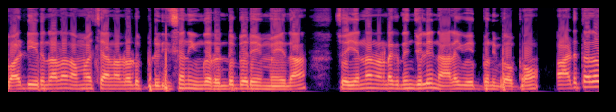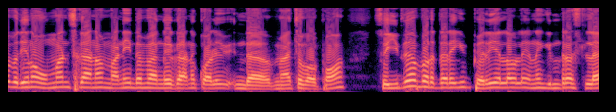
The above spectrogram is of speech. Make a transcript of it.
பட் இருந்தாலும் நம்ம சேனலோட ப்ரிடிக்ஷன் இவங்க ரெண்டு பேருமே தான். ஸோ என்ன நடக்குதுன்னு சொல்லி நாளைக்கு வெயிட் பண்ணி பார்ப்போம். அடுத்ததாக பார்த்தீங்கன்னா உமன்ஸ்க்கான மனித பேங்குக்கான குவாலி இந்த மேட்சை பார்ப்போம். ஸோ இதை பொறுத்த வரைக்கும் பெரிய லெவலில் எனக்கு இன்ட்ரெஸ்ட் இல்லை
